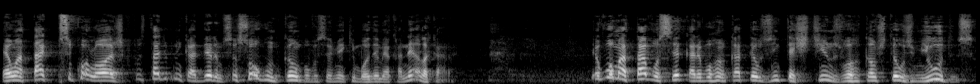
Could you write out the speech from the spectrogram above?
é um ataque psicológico. Você está de brincadeira? Se eu sou algum cão para você vir aqui morder minha canela, cara? Eu vou matar você, cara. Eu vou arrancar teus intestinos, vou arrancar os teus miúdos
